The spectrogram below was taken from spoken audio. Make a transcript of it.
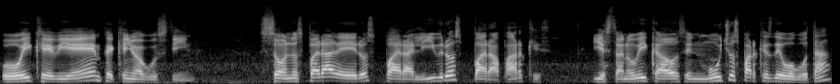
Uy, qué bien, pequeño Agustín. Son los paraderos para libros para parques y están ubicados en muchos parques de Bogotá.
